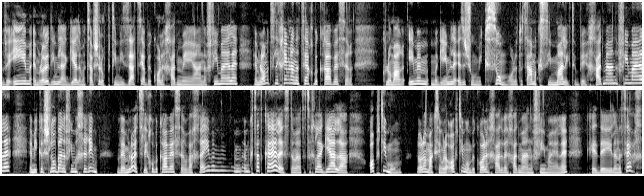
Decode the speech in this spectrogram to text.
ואם הם לא יודעים להגיע למצב של אופטימיזציה בכל אחד מהענפים האלה, הם לא מצליחים לנצח בקרב 10. כלומר, אם הם מגיעים לאיזשהו מקסום או לתוצאה מקסימלית באחד מהענפים האלה, הם ייכשלו בענפים אחרים, והם לא יצליחו בקרב 10. והחיים הם, הם, הם קצת כאלה, זאת אומרת, אתה צריך להגיע לאופטימום, לא למקסימום, לאופטימום בכל אחד ואחד מהענפים האלה, כדי לנצח.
